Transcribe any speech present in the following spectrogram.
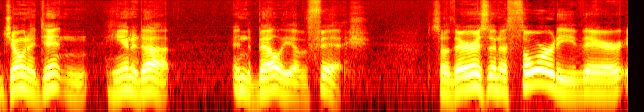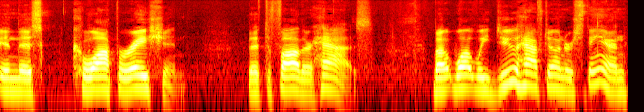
Jonah didn't, he ended up in the belly of a fish. So there is an authority there in this cooperation that the Father has. But what we do have to understand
